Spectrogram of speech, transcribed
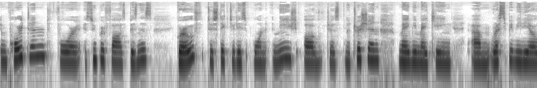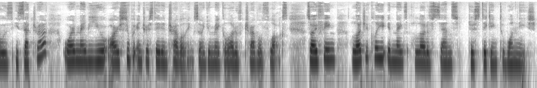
important for a super fast business growth to stick to this one niche of just nutrition, maybe making um, recipe videos, etc. Or maybe you are super interested in traveling, so you make a lot of travel vlogs. So I think logically it makes a lot of sense to sticking to one niche.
